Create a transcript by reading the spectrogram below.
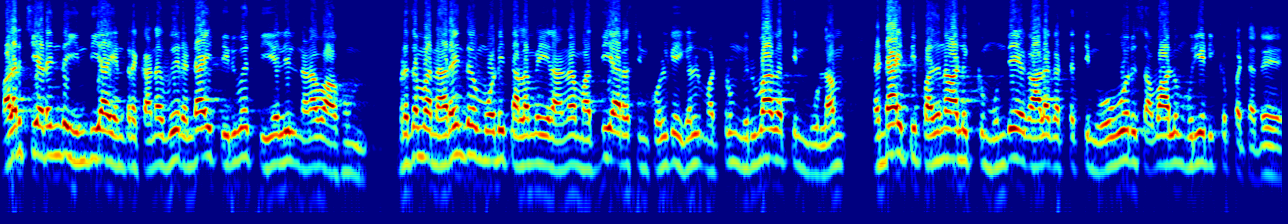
வளர்ச்சியடைந்த இந்தியா என்ற கனவு இரண்டாயிரத்தி இருபத்தி ஏழில் நனவாகும். பிரதமர் நரேந்திர மோடி தலைமையிலான மத்திய அரசின் கொள்கைகள் மற்றும் நிர்வாகத்தின் மூலம் இரண்டாயிரத்தி பதினாலுக்கு முந்தைய காலகட்டத்தின் ஒவ்வொரு சவாலும் முறியடிக்கப்பட்டது.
